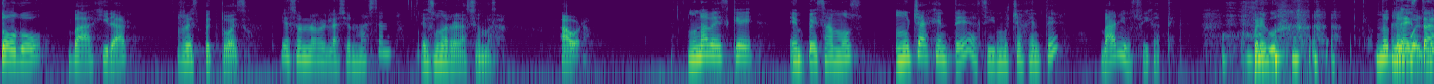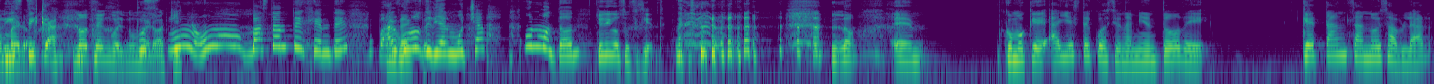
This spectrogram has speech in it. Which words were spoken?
todo va a girar respecto a eso. Y es una relación más sana. Es una relación más sana. Ahora, una vez que empezamos, mucha gente, así mucha gente, varios, fíjate. no La tengo el número. estadística. No tengo el número Pues, aquí. un- un- bastante gente. Algunos Exacto. dirían mucha, un montón. Yo digo suficiente. no, em, como que hay este cuestionamiento de qué tan sano es hablar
